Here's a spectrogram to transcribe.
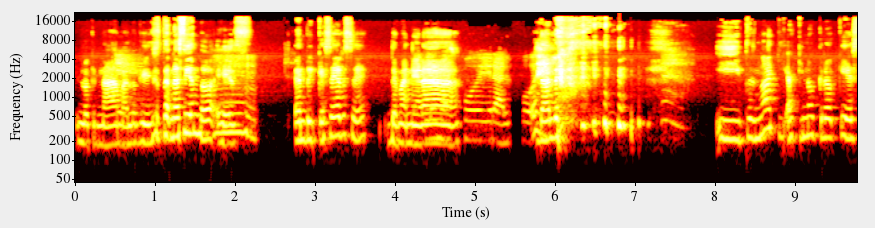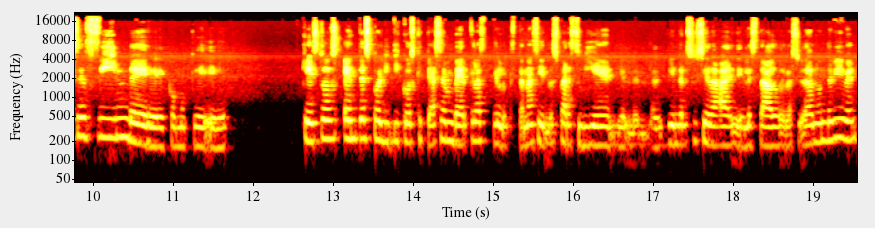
lo que nada más lo que están haciendo es enriquecerse de manera... Darle más poder al poder. y pues no, aquí, aquí no creo que ese fin de como que, que estos entes políticos que te hacen ver que, las, que lo que están haciendo es para su bien y el, bien de la sociedad y del Estado, de la ciudad donde viven,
